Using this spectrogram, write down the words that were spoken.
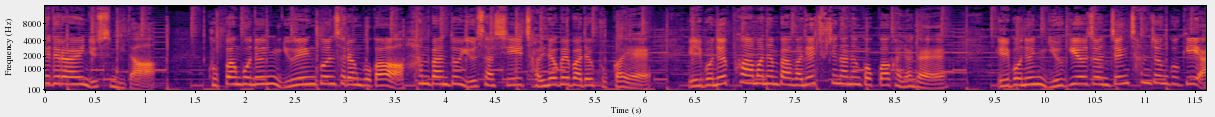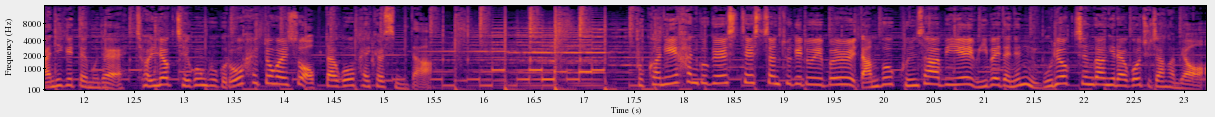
헤드라인 뉴스입니다. 국방부는 유엔군 사령부가 한반도 유사시 전력을 받을 국가에 일본을 포함하는 방안을 추진하는 것과 관련해 일본은 6.25 전쟁 참전국이 아니기 때문에 전력 제공국으로 활동할 수 없다고 밝혔습니다. 북한이 한국의 스텔스 전투기 도입을 남북 군사합의에 위배되는 무력 증강이라고 주장하며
